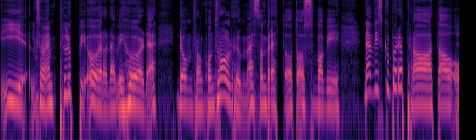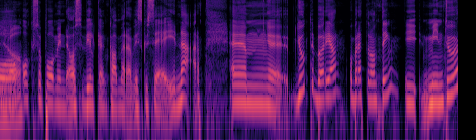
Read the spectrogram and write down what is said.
i, liksom en plupp i örat där vi hörde de från kontrollrummet som berättade åt oss vad vi, när vi skulle börja prata och Ja. också påminde oss vilken kamera vi skulle se i när. Um, Jonte börjar och berätta någonting i min tur.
